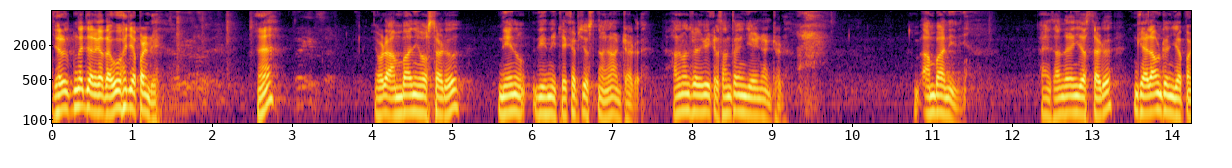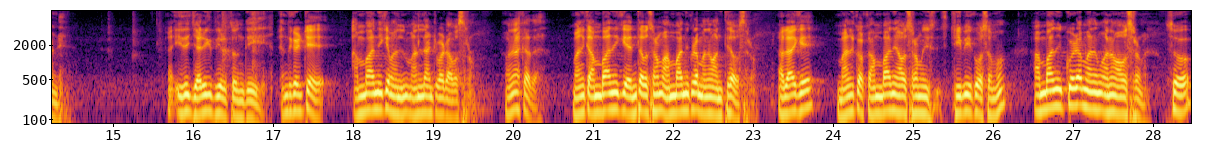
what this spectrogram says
జరుగుతుందా జరగదా? ఊహ చెప్పండి. ఎవడో అంబానీ వస్తాడు నేను దీన్ని టేకప్ చేస్తున్నాను అంటాడు. హనుమంతుడు ఇక్కడ సంతకం చేయండి అంటాడు. అంబానీని. ఆయన సంతకం చేస్తాడు. ఇంకా ఎలా ఉంటుంది చెప్పండి. ఇది జరిగి తీరుతుంది. ఎందుకంటే అంబానీకి మన మనలాంటి వాడు అవసరం. అవునా కదా? మనకి అంబానీకి ఎంత అవసరం అంబానీ కూడా మనం అంతే అవసరం. అలాగే మనకు ఒక అంబానీ అవసరం టీవీ కోసము. అంబానీకి కూడా మనం మనం అవసరం సో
